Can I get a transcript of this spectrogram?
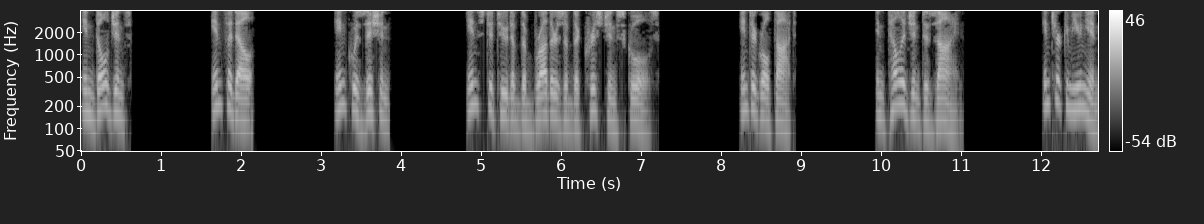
Indulgence Infidel Inquisition Institute of the Brothers of the Christian Schools Integral thought Intelligent design Intercommunion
